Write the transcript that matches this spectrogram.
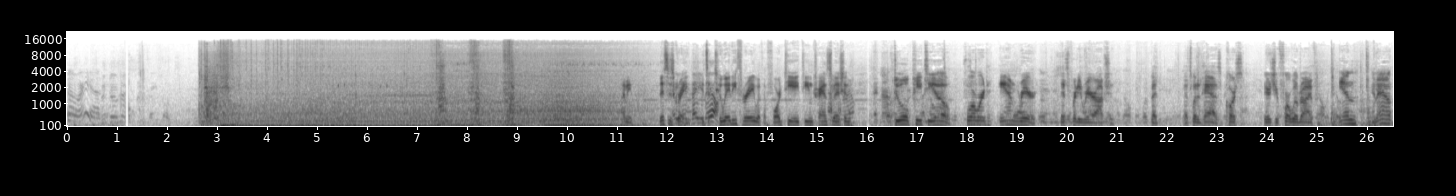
How are you? I mean, this is great. It's a 283 with a Ford T18 transmission, dual PTO, forward and rear. That's pretty rare option, but that's what it has. Of course, there's your four-wheel drive in and out.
